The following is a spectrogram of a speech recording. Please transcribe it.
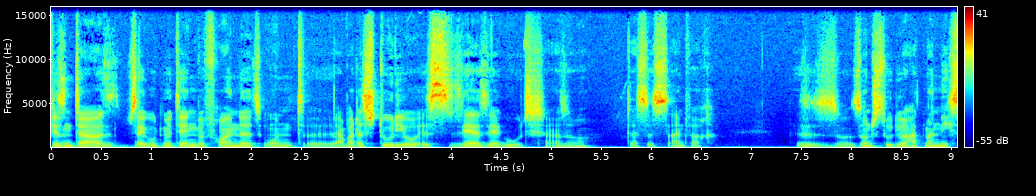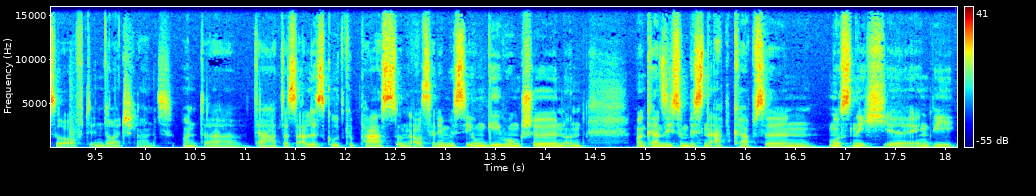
wir sind da sehr gut mit denen befreundet. Und äh, aber das Studio ist sehr, sehr gut. Also das ist einfach so, so, ein Studio hat man nicht so oft in Deutschland. Und äh, da hat das alles gut gepasst und außerdem ist die Umgebung schön und man kann sich so ein bisschen abkapseln, muss nicht äh, irgendwie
